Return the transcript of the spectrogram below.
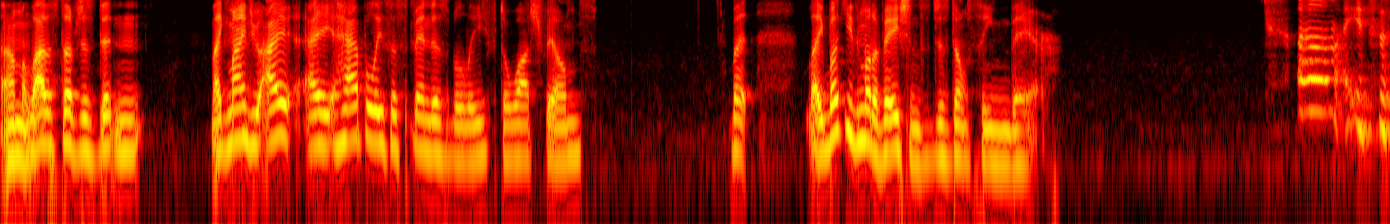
Um, a lot of stuff just didn't like mind you, I I happily suspend disbelief to watch films, but like Bucky's motivations just don't seem there. Um, it's the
